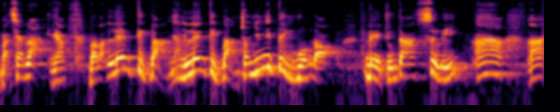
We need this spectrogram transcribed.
Bạn xem lại nhá. Và bạn lên kịch bản nhá. Lên kịch bản cho những cái tình huống đó để chúng ta xử lý. À à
